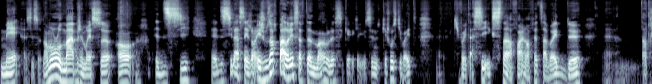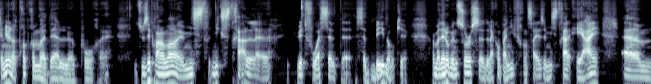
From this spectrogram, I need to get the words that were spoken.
mais euh, c'est ça. Dans mon roadmap, j'aimerais ça en d'ici euh, d'ici la Saint-Jean. Et je vous en reparlerai certainement. Là, c'est, quelque chose qui va être qui va être assez excitant à faire. En fait, ça va être de d'entraîner notre propre modèle pour utiliser probablement Mixtral 8 fois 7, 7B, donc euh, un modèle open source de la compagnie française Mistral AI, euh,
